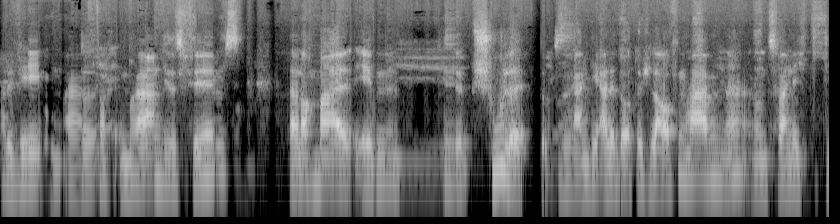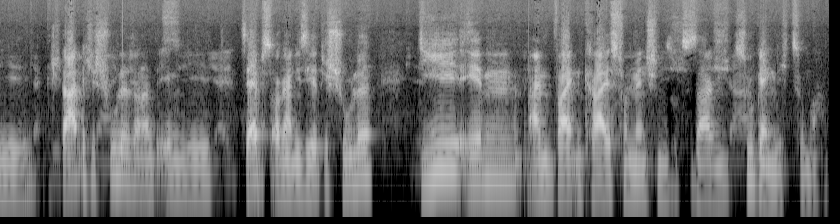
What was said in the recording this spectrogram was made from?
Bewegungen. Also einfach im Rahmen dieses Films dann nochmal eben diese Schule sozusagen, die alle dort durchlaufen haben, ne? und zwar nicht die staatliche Schule, sondern eben die selbstorganisierte Schule, die eben einem weiten Kreis von Menschen sozusagen zugänglich zu machen.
